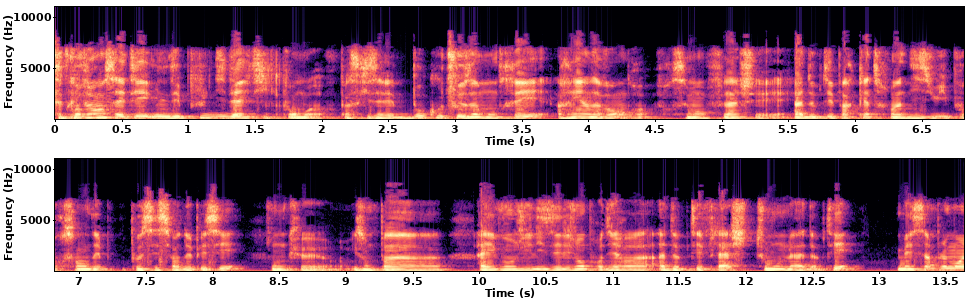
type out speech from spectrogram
Cette conférence a été une des plus didactiques pour moi, parce qu'ils avaient beaucoup de choses à montrer, rien à vendre. Forcément, Flash est adopté par 98% des possesseurs de PC, donc euh, ils n'ont pas à évangéliser les gens pour dire euh, adopter Flash, tout le monde l'a adopté. Mais simplement,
